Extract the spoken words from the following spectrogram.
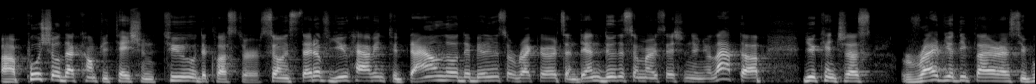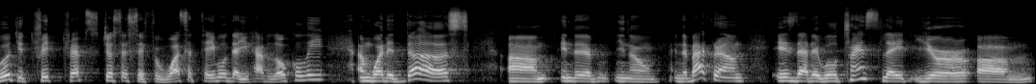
uh, push all that computation to the cluster. So instead of you having to download the billions of records and then do the summarization in your laptop, you can just write your deep dplyr as you would. You treat trips just as if it was a table that you have locally. And what it does um, in, the, you know, in the background is that it will translate your, um,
